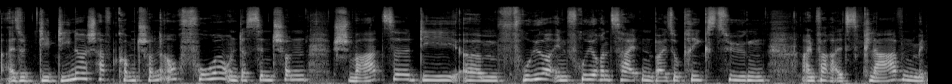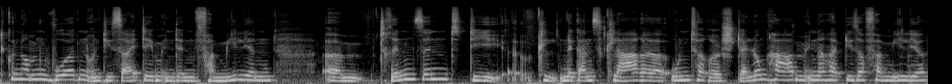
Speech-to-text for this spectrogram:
also die Dienerschaft kommt schon auch vor und das sind schon Schwarze, die ähm, früher in früheren Zeiten bei so Kriegszügen einfach als Sklaven mitgenommen wurden und die seitdem in den Familien ähm, drin sind, die äh, eine ganz klare untere Stellung haben innerhalb dieser Familie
